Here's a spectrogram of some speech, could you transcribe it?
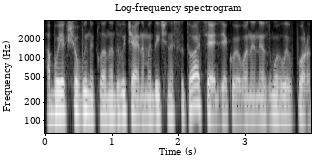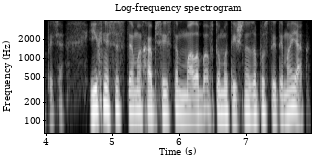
або якщо виникла надзвичайна медична ситуація, з якою вони не змогли впоратися, їхня система Hub-System мала б автоматично запустити маяк.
